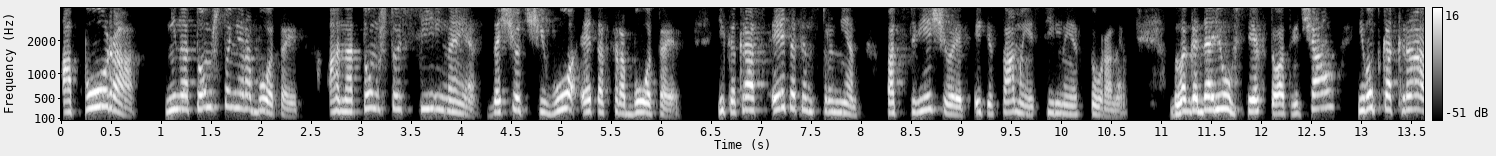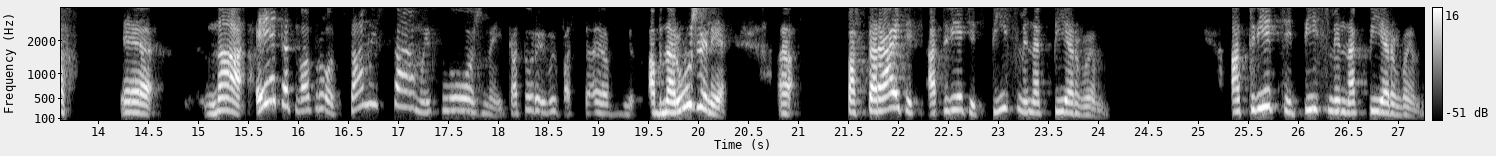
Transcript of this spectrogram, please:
Опора не на том, что не работает, а на том, что сильное, за счет чего это сработает. И как раз этот инструмент подсвечивает эти самые сильные стороны. Благодарю всех, кто отвечал. И вот как раз э, на этот вопрос, самый-самый сложный, который вы э, обнаружили, э, Постарайтесь ответить письменно первым. Ответьте письменно первым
